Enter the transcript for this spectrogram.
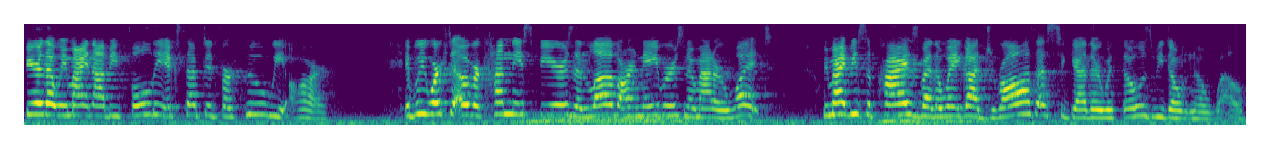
fear that we might not be fully accepted for who we are. If we work to overcome these fears and love our neighbors no matter what, we might be surprised by the way God draws us together with those we don't know well.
